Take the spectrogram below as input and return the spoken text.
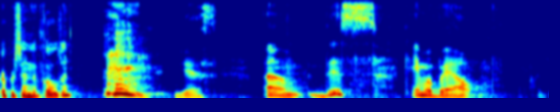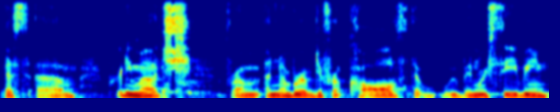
Representative Golden? Yes. Um, This came about, guess, um, pretty much from a number of different calls that we've been receiving,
